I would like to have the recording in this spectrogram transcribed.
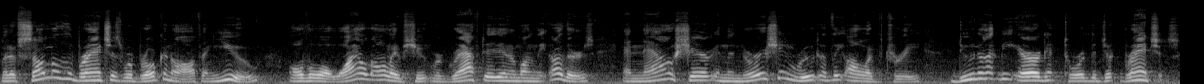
But if some of the branches were broken off and you, although a wild olive shoot, were grafted in among the others and now share in the nourishing root of the olive tree, do not be arrogant toward the branches.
